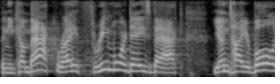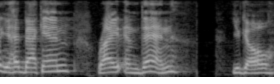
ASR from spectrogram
then you come back, right? Three more days back, you untie your bull, you head back in, right? And then you go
